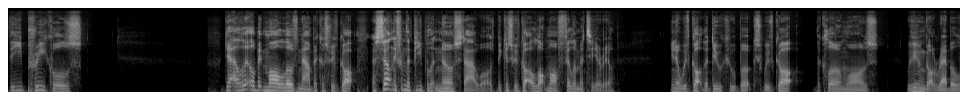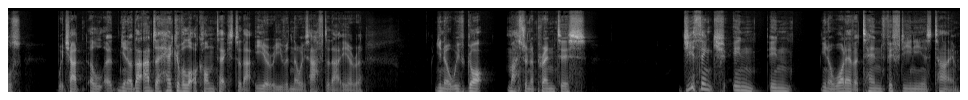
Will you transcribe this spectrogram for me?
the prequels get a little bit more love now because we've got uh, certainly from the people that know Star Wars because we've got a lot more filler material. You know, we've got the Dooku books, we've got the Clone Wars, we've even got Rebels, which had a, a- you know that adds a heck of a lot of context to that era, even though it's after that era. You know, we've got Master and Apprentice. Do you think in in you know whatever 10 15 years time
